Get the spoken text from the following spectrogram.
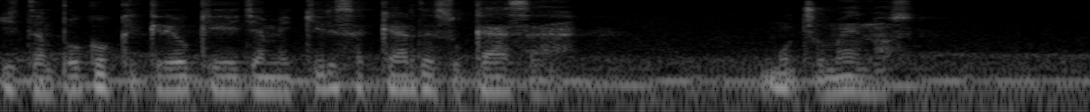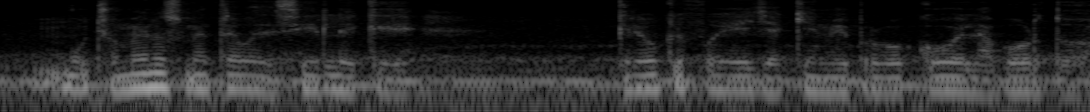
y tampoco que creo que ella me quiere sacar de su casa, mucho menos. Mucho menos me atrevo a decirle que creo que fue ella quien me provocó el aborto.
